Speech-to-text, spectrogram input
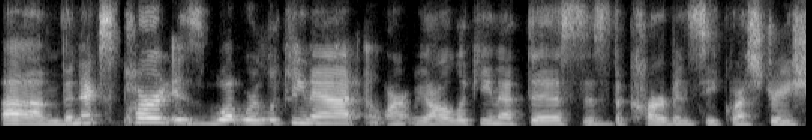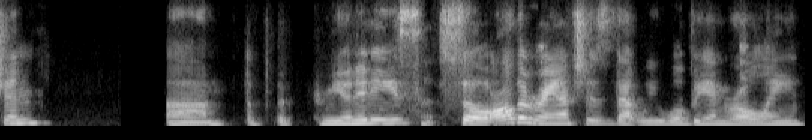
Um, the next part is what we're looking at. Aren't we all looking at this? Is the carbon sequestration um, the, the communities. So all the ranches that we will be enrolling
